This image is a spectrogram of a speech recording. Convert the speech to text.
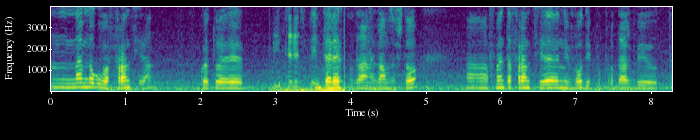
най-много във Франция, което е Интересно. интересно, да, не знам защо. В момента Франция ни води по продажби от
